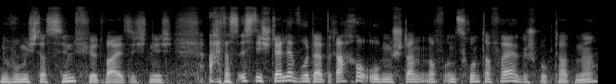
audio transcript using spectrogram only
Nur wo mich das hinführt, weiß ich nicht. Ach, das ist die Stelle, wo der Drache oben stand und auf uns runter Feuer gespuckt hat, ne?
